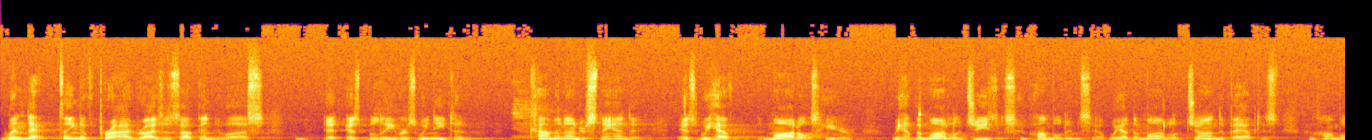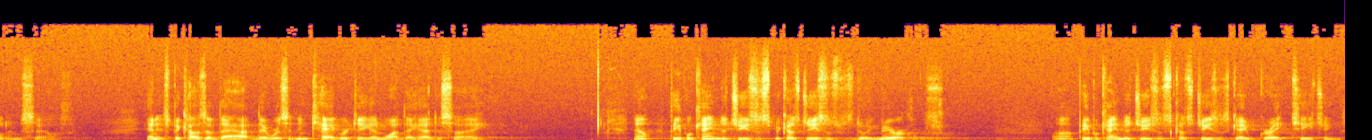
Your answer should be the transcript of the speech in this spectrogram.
when that thing of pride rises up into us as believers, we need to come and understand that as we have models here, we have the model of Jesus who humbled himself. We have the model of John the Baptist who humbled himself. And it's because of that there was an integrity in what they had to say. Now, people came to Jesus because Jesus was doing miracles. Uh, people came to Jesus because Jesus gave great teachings.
